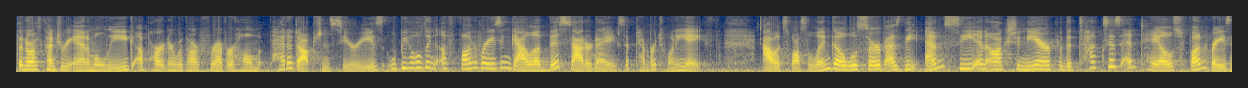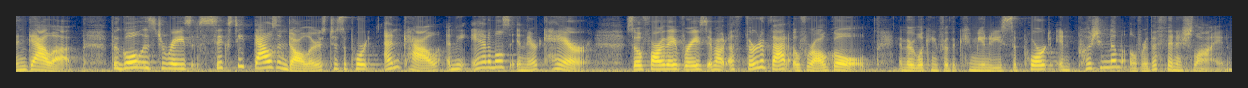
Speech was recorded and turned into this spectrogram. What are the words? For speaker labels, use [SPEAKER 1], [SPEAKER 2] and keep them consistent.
[SPEAKER 1] The North Country Animal League, a partner with our Forever Home Pet Adoption Series, will be holding a fundraising gala this Saturday, September 28th. Alex Wasilenko will serve as the MC and auctioneer for the Tuxes and Tails fundraising gala. The goal is to raise $60,000 to support NCAL and the animals in their care. So far, they've raised about a third of that overall goal, and they're looking for the community's support in pushing them over the finish line.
